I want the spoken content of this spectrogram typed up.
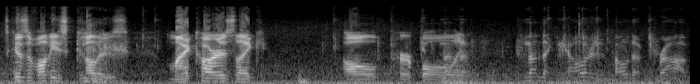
It's because of all these colors. My car is like all purple Not and the, it's not the colors, it's all the props.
